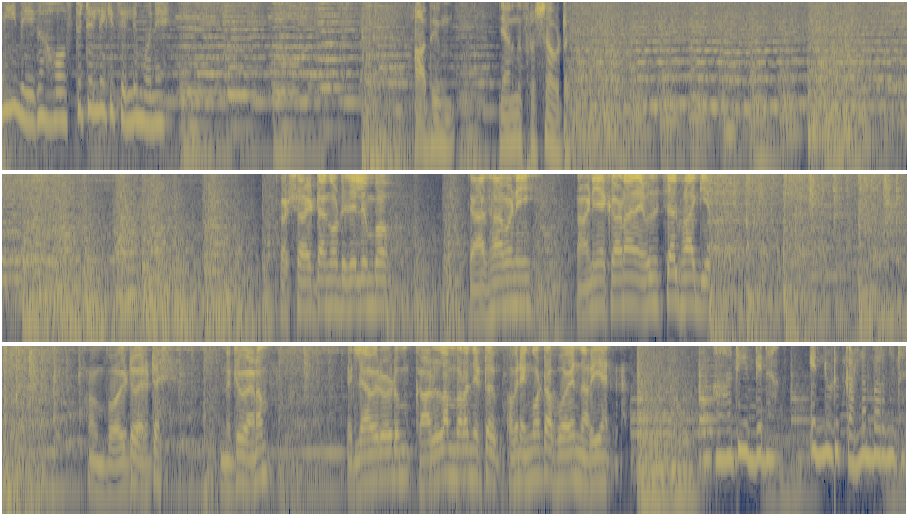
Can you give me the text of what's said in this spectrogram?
നീ വേഗം ഹോസ്പിറ്റലിലേക്ക് ചെല്ലും മോനെ. ആദ്യം ഞാനൊന്ന് ഫ്രഷ് ആവട്ടെ. ഫ്രഷായിട്ട് അങ്ങോട്ട് ചെല്ലുമ്പോ രാധാമണി റാണിയെ കാണാൻ അനുവദിച്ചാൽ ഭാഗ്യം. പോയിട്ട് വരട്ടെ. എന്നിട്ട് വേണം എല്ലാവരോടും കള്ളം പറഞ്ഞിട്ട് അവൻ എങ്ങോട്ടാ പോയെന്ന് അറിയാൻ ആദ്യം എന്തിനാ എന്നോട് കള്ളം പറഞ്ഞത്?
